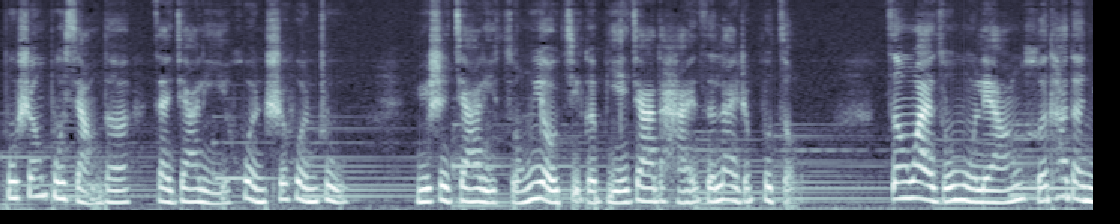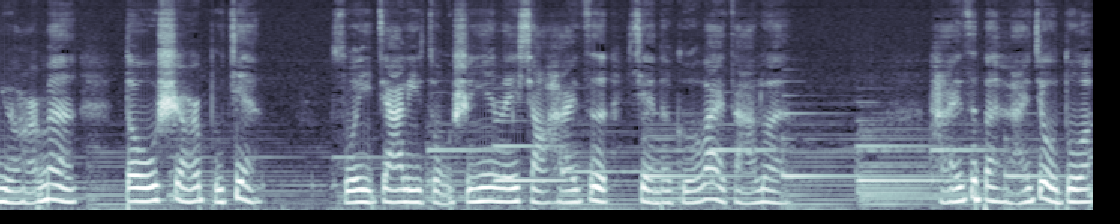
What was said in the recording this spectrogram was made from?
不声不响地在家里混吃混住，于是家里总有几个别家的孩子赖着不走。曾外祖母梁和他的女儿们都视而不见，所以家里总是因为小孩子显得格外杂乱。孩子本来就多，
